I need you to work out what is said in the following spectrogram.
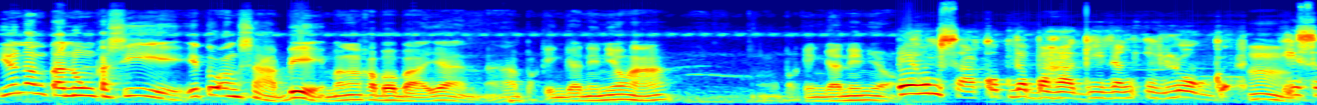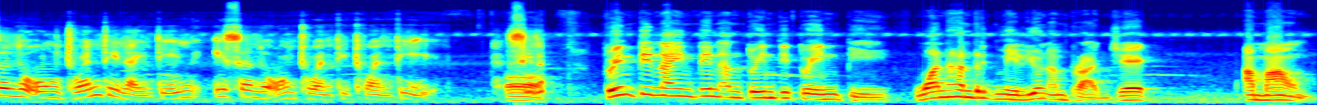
Yun ang tanong kasi. Ito ang sabi, mga kababayan. Ha, pakinggan ninyo ha. Pakinggan ninyo. parehong sakop na bahagi ng ilog. Mm. Isa noong 2019, isa noong 2020. Oh. Sina- 2019 and 2020, 100 million ang project amount.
